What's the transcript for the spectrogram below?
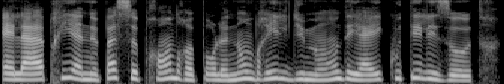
Elle a appris à ne pas se prendre pour le nombril du monde et à écouter les autres.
